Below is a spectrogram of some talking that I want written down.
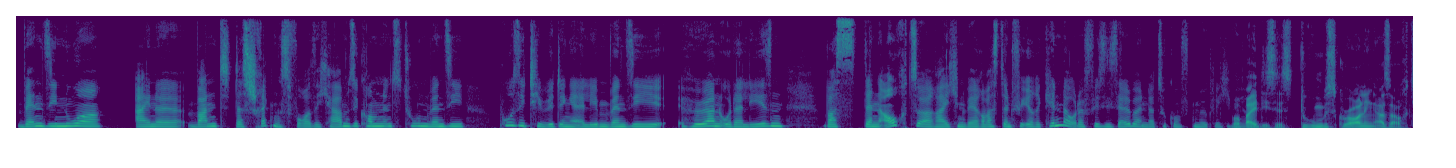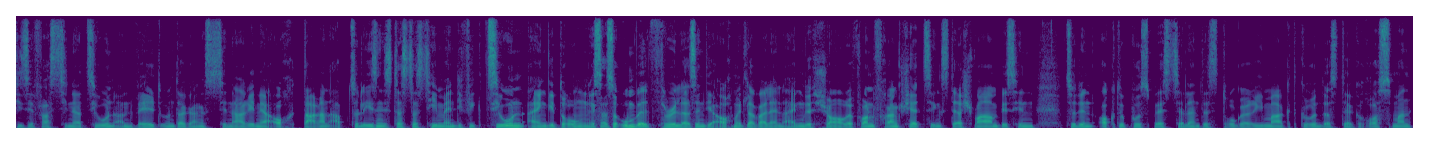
wenn sie nur eine Wand des Schreckens vor sich haben. Sie kommen ins Tun, wenn sie positive Dinge erleben, wenn sie hören oder lesen, was denn auch zu erreichen wäre, was denn für ihre Kinder oder für sie selber in der Zukunft möglich wäre. Wobei dieses Doomscrolling, also auch diese Faszination an Weltuntergangsszenarien ja auch daran abzulesen ist, dass das Thema in die Fiktion eingedrungen ist. Also Umweltthriller sind ja auch mittlerweile ein eigenes Genre, von Frank Schätzings Der Schwarm bis hin zu den Oktopus-Bestsellern des Drogeriemarktgründers der Grossmann.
